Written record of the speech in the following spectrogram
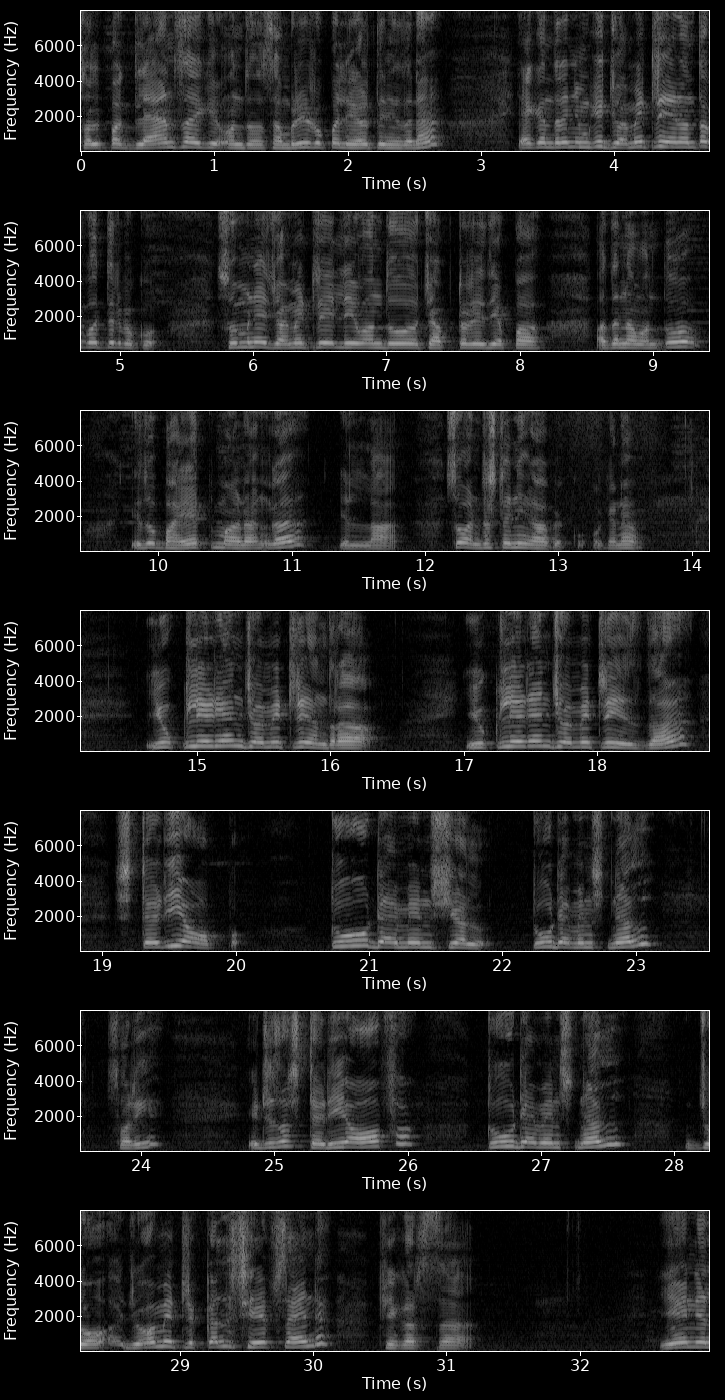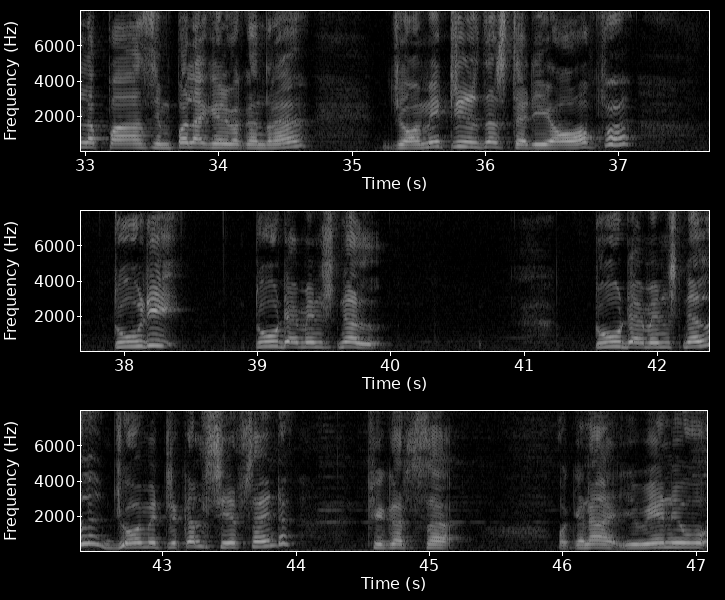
ಸ್ವಲ್ಪ ಗ್ಲ್ಯಾನ್ಸ್ ಆಗಿ ಒಂದು ಸಮರಿ ರೂಪಲ್ಲಿ ಹೇಳ್ತೀನಿ ಇದನ್ನು ಯಾಕೆಂದರೆ ನಿಮಗೆ ಜ್ಯೋಮೆಟ್ರಿ ಏನಂತ ಗೊತ್ತಿರಬೇಕು ಸುಮ್ಮನೆ ಜ್ಯೋಮೆಟ್ರಿಯಲ್ಲಿ ಒಂದು ಚಾಪ್ಟರ್ ಇದೆಯಪ್ಪ ಅದನ್ನು ಒಂದು ಇದು ಭಯತ್ ಮಾಡಂಗೆ ಇಲ್ಲ ಸೊ ಅಂಡರ್ಸ್ಟ್ಯಾಂಡಿಂಗ್ ಆಗಬೇಕು ಓಕೆನಾ ಯುಕ್ಲೇರಿಯನ್ ಜ್ಯೋಮಿಟ್ರಿ ಅಂದ್ರೆ Euclidean geometry is the study of two dimensional two dimensional sorry it is a study of two dimensional geo geometrical shapes and figures ಏನಿಲ್ಲಪ್ಪ ಸಿಂಪಲಾಗಿ ಹೇಳ್ಬೇಕಂದ್ರೆ geometry is the study of two D two dimensional two dimensional geometrical shapes and figures ಓಕೆನಾ ಇವೇನು ನೀವು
